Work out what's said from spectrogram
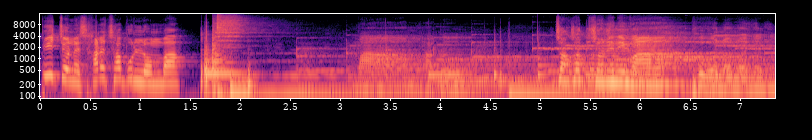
পিছনে সাড়ে ছ ফুট লম্বা। মা মাগো জগৎ জননী মা ভুবন মোহিনী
